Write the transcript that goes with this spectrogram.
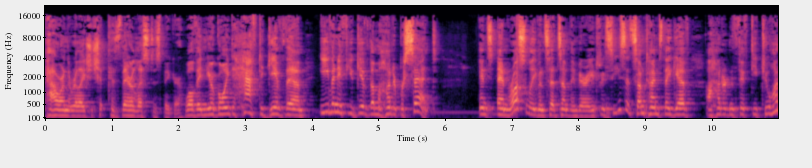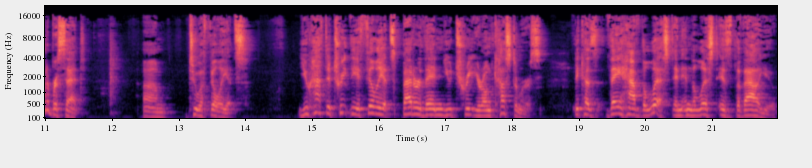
power in the relationship because their list is bigger. Well, then you're going to have to give them, even if you give them 100%. And, and Russell even said something very interesting. He said sometimes they give 150, 200% um, to affiliates. You have to treat the affiliates better than you treat your own customers because they have the list and in the list is the value.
